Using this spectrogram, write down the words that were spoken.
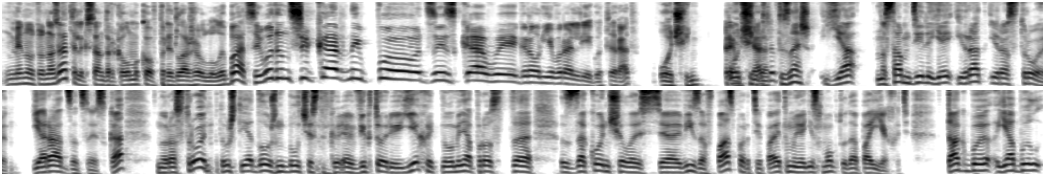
Минуту назад Александр Калмыков предложил улыбаться, и вот он шикарный повод. ЦСКА выиграл Евролигу. Ты рад? Очень. Прям очень счастлив? рад. Ты знаешь, я на самом деле я и рад, и расстроен. Я рад за ЦСКА, но расстроен, потому что я должен был, честно говоря, в Викторию ехать, но у меня просто закончилась э, виза в паспорте, поэтому я не смог туда поехать. Так бы я был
